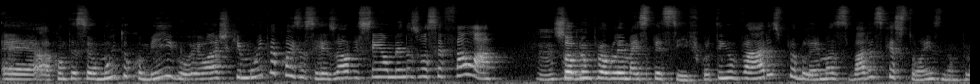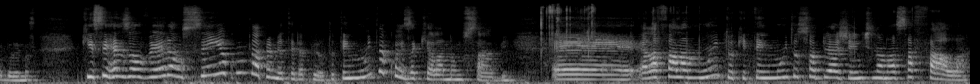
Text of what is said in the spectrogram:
é, aconteceu muito comigo, eu acho que muita coisa se resolve sem ao menos você falar uhum. sobre um problema específico. Eu tenho vários problemas, várias questões, não problemas, que se resolveram sem eu contar para minha terapeuta. Tem muita coisa que ela não sabe. É, ela fala muito que tem muito sobre a gente na nossa fala.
